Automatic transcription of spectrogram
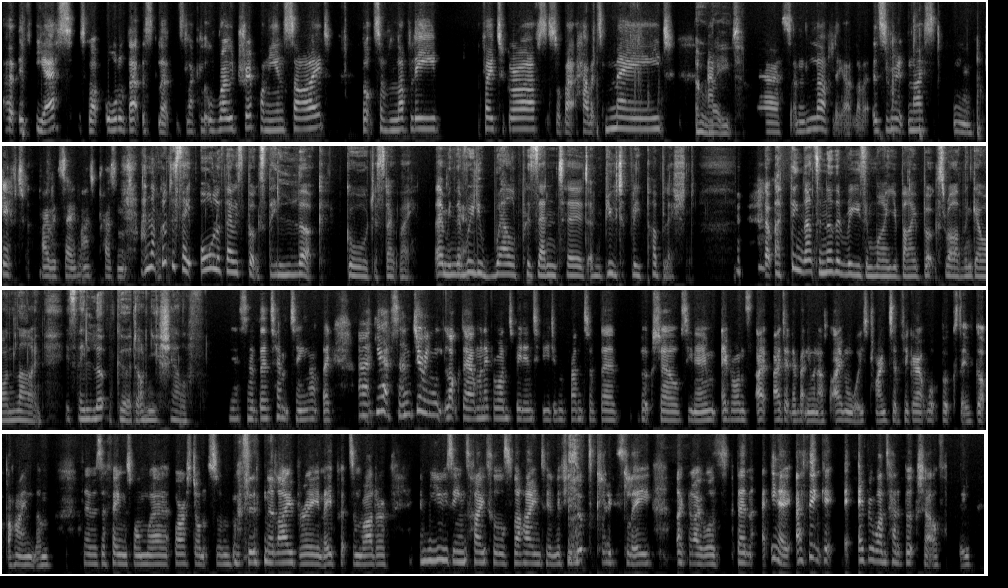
Uh, it's, yes, it's got all of that. It's like, it's like a little road trip on the inside. Lots of lovely photographs. It's all about how it's made. Oh, right. Yes, and lovely. I love it. It's a really nice mm, gift, I would say. Nice present. And I've got to say, all of those books, they look gorgeous, don't they? I mean, they're Yeah. really well presented and beautifully published. So I think that's another reason why you buy books rather than go online. Is they look good on your shelf. Yes, so they're tempting, aren't they? Uh, yes, and during lockdown, when everyone's been interviewed in front of their bookshelves, you know, everyone's, I, I don't know about anyone else, but I'm always trying to figure out what books they've got behind them. There was a famous one where Boris Johnson was in the library and they put some rather amusing titles behind him. If you looked closely, like I was, then, you know, I think it, everyone's had a bookshelf.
